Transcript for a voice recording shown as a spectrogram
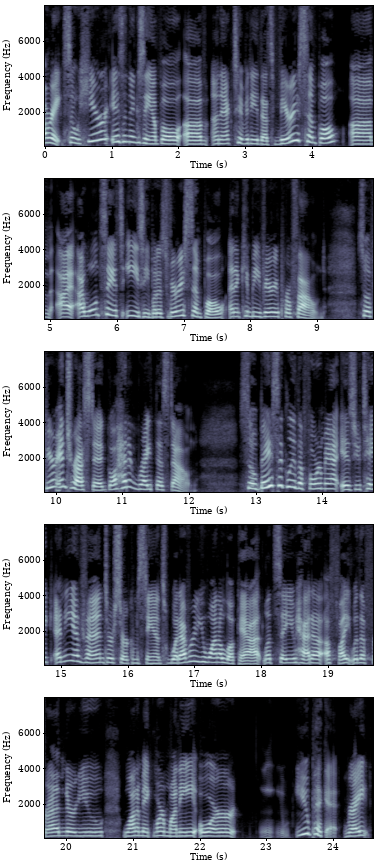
All right, so here is an example of an activity that's very simple. Um, I, I won't say it's easy, but it's very simple and it can be very profound. So if you're interested, go ahead and write this down. So basically, the format is you take any event or circumstance, whatever you want to look at. Let's say you had a, a fight with a friend, or you want to make more money, or you pick it, right?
